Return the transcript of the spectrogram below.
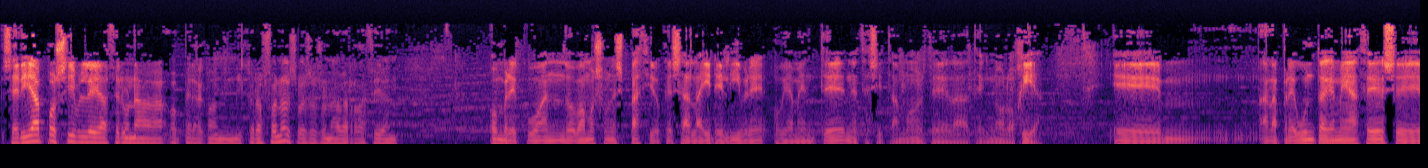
¿sería posible hacer una ópera con micrófonos o eso es una aberración? Hombre, cuando vamos a un espacio que es al aire libre, obviamente necesitamos de la tecnología. Eh, a la pregunta que me haces, eh,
